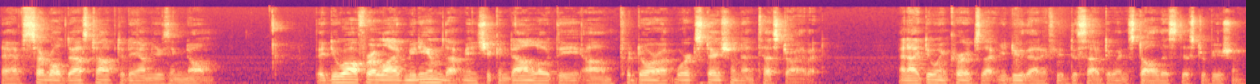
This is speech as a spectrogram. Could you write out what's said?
They have several desktop. Today I'm using GNOME. They do offer a live medium. That means you can download the um, Fedora workstation and test drive it. And I do encourage that you do that if you decide to install this distribution.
